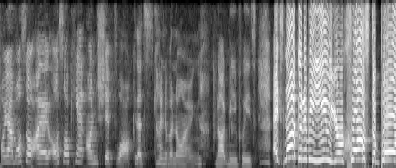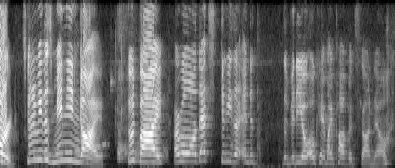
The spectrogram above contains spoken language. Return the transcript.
Oh yeah, I'm also, I also can't unshift lock. That's kind of annoying. Not me, please. It's not gonna be you, you're across the board. It's gonna be this minion guy. Goodbye. All right, well, that's gonna be the end of the video. Okay, my puppet's gone now.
